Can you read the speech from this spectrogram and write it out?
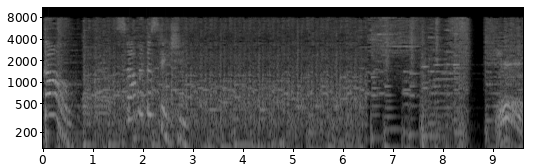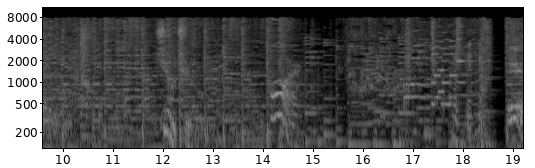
Go. Stop at the station. Yeah. Choo choo. Four. here,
